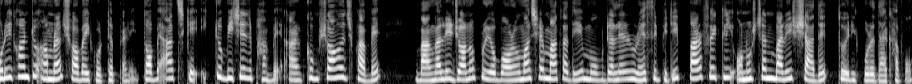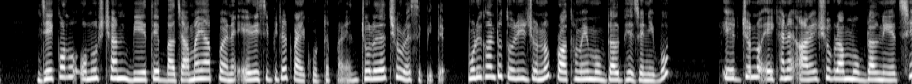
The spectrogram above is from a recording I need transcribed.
মুড়ি ঘন্ট আমরা সবাই করতে পারি। তবে আজকে একটু বিশেষভাবে আর খুব সহজভাবে বাঙালির জনপ্রিয় বড় মাছের মাথা দিয়ে মুগ ডালের রেসিপিটি পারফেক্টলি অনুষ্ঠান বাড়ির স্বাদে তৈরি করে দেখাবো। যে কোনো অনুষ্ঠান, বিয়েতে বা জামাই আপ্যায়নে এই রেসিপিটা ট্রাই করতে পারেন। চলে যাচ্ছে রেসিপিতে মুড়িঘণ্ট তৈরির জন্য প্রথমে মুগ ডাল ভেজে নিব। এর জন্য এখানে আড়াইশো গ্রাম মুগ ডাল নিয়েছি।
